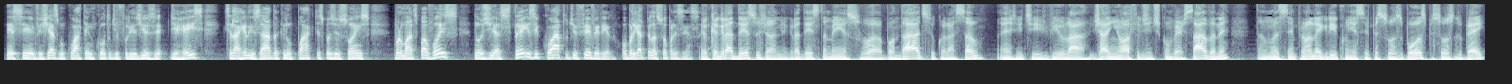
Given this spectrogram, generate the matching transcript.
nesse 24 encontro de Folia de, de Reis, que será realizado aqui no Parque de Exposições Brumados Pavões, nos dias 3 e 4 de fevereiro. Obrigado pela sua presença. Eu que agradeço, Jânio, agradeço também a sua bondade, seu coração, né? A gente viu lá, já em off a gente conversava, né? Então é sempre uma alegria conhecer pessoas boas, pessoas do bem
